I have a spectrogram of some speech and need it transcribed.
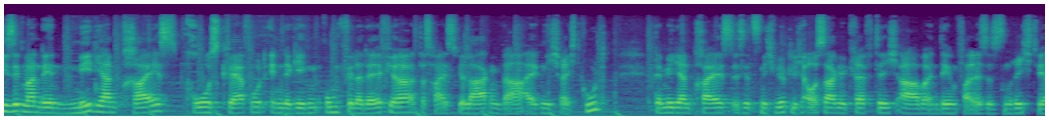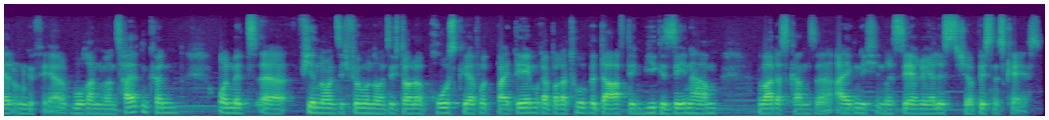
Hier sieht man den Medianpreis pro Squarefoot in der Gegend um Philadelphia. Das heißt, wir lagen da eigentlich recht gut. Der Medianpreis ist jetzt nicht wirklich aussagekräftig, aber in dem Fall ist es ein Richtwert ungefähr, woran wir uns halten können. Und mit äh, 94, 95 Dollar pro Squarefoot bei dem Reparaturbedarf, den wir gesehen haben, war das Ganze eigentlich ein sehr realistischer Business Case.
